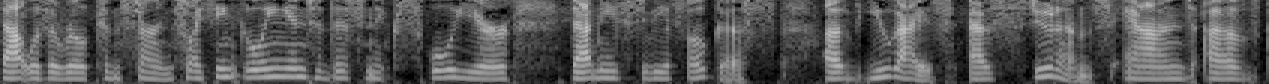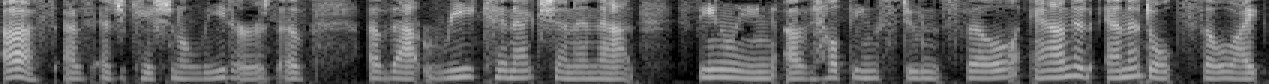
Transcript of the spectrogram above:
that was a real concern. So I think going into this next school year, that needs to be a focus of you guys as students and of us as educational leaders of, of that reconnection and that feeling of helping students feel and, and adults feel like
